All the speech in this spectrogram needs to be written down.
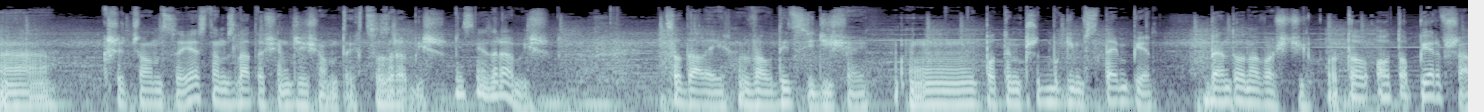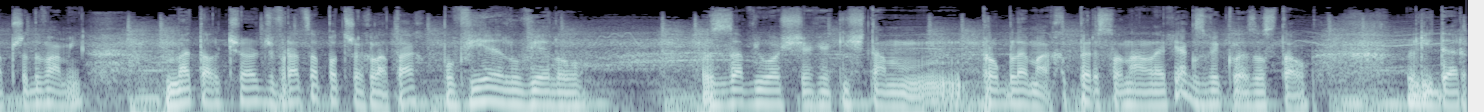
e, krzyczący jestem z lat 80. Co zrobisz? Nic nie zrobisz co dalej w audycji dzisiaj. Mm, po tym przydługim wstępie będą nowości. Oto, oto pierwsza przed wami. Metal Church wraca po trzech latach, po wielu, wielu zawiłościach, jakichś tam problemach personalnych. Jak zwykle został lider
